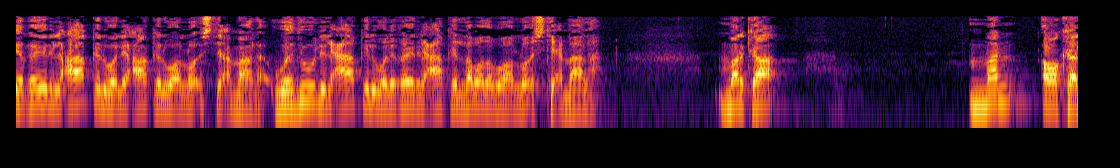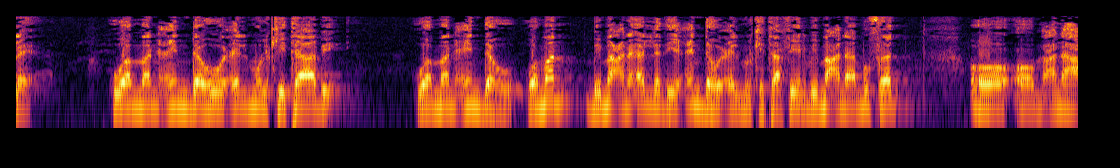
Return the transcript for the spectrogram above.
ligayri اlcaaqil walicaaqil waa loo isticmaala waduu lilcaaqil waligayri اlcaaqil labadaba waa loo isticmaala marka man oo kale wman cindahu cilmu اlkitaabi wman cindahu wman bmacna aladii cindahu cilmu اlkitaab fiir bimacnaa mufrad oo oo macnaha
